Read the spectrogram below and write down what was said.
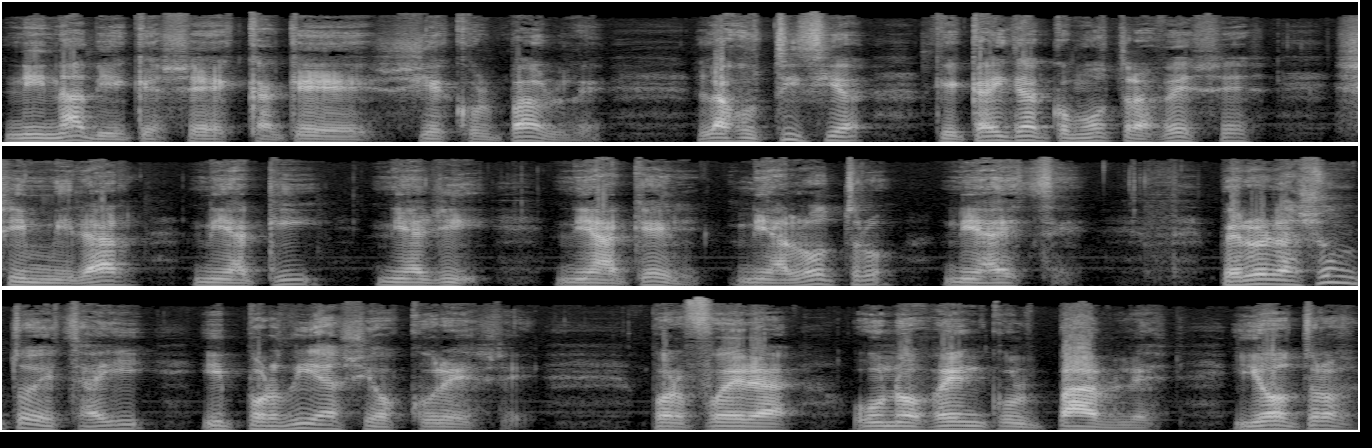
ni nadie que se escaquee si es culpable. La justicia que caiga como otras veces, sin mirar ni aquí ni allí ni a aquel, ni al otro, ni a este. Pero el asunto está ahí y por día se oscurece. Por fuera unos ven culpables y otros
